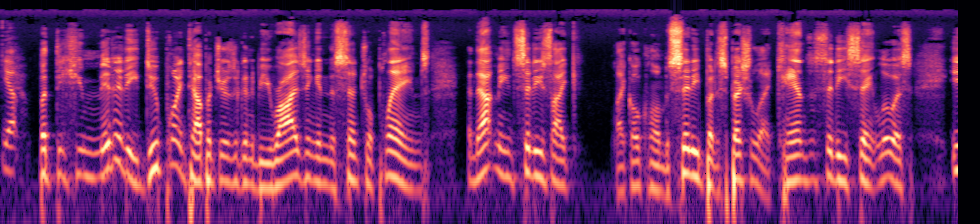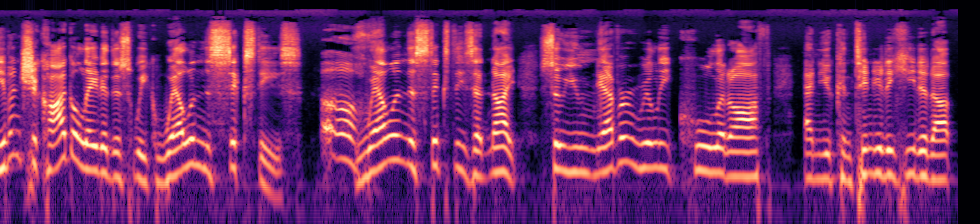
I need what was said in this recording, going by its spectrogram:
Yep. But the humidity, dew point temperatures are going to be rising in the Central Plains, and that means cities like like Oklahoma City, but especially like Kansas City, St. Louis, even Chicago later this week, well in the 60s. Well in the 60s at night. So you never really cool it off and you continue to heat it up.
